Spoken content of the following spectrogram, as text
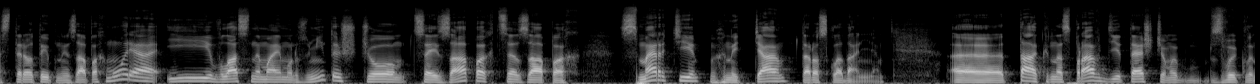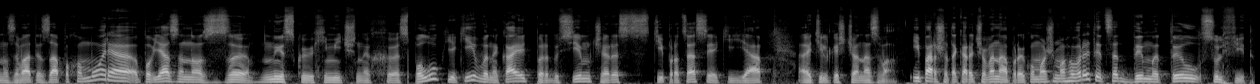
стереотипний запах моря. І, власне, маємо розуміти, що цей запах це запах смерті, гниття та розкладання. Е, так, насправді те, що ми звикли називати запахом моря, пов'язано з низкою хімічних е, сполук, які виникають передусім через ті процеси, які я е, тільки що назвав. І перша така речовина, про яку можемо говорити, це диметилсульфід.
